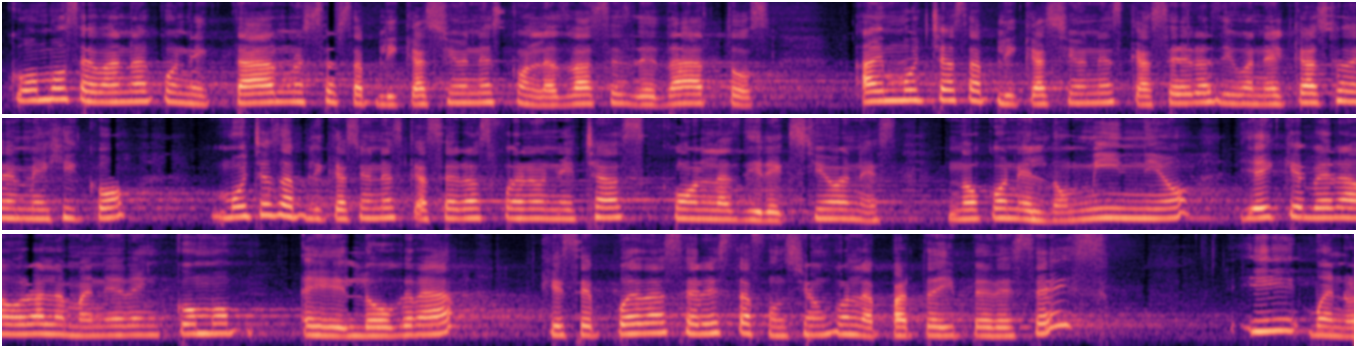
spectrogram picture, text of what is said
cómo se van a conectar nuestras aplicaciones con las bases de datos. Hay muchas aplicaciones caseras, digo, en el caso de México, muchas aplicaciones caseras fueron hechas con las direcciones, no con el dominio, y hay que ver ahora la manera en cómo eh, lograr que se pueda hacer esta función con la parte de IPv6. Y bueno,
